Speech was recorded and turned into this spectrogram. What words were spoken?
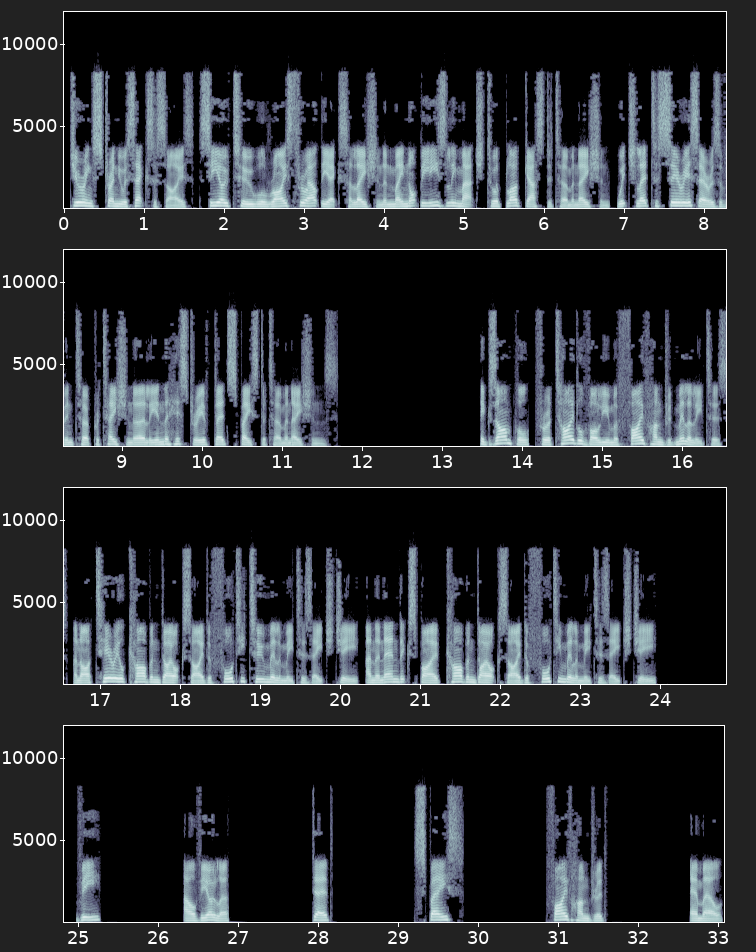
During strenuous exercise, CO2 will rise throughout the exhalation and may not be easily matched to a blood gas determination, which led to serious errors of interpretation early in the history of dead space determinations. Example, for a tidal volume of 500 ml, an arterial carbon dioxide of 42 mm Hg, and an end expired carbon dioxide of 40 mm Hg V. Alveolar. Dead. Space. 500 ml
